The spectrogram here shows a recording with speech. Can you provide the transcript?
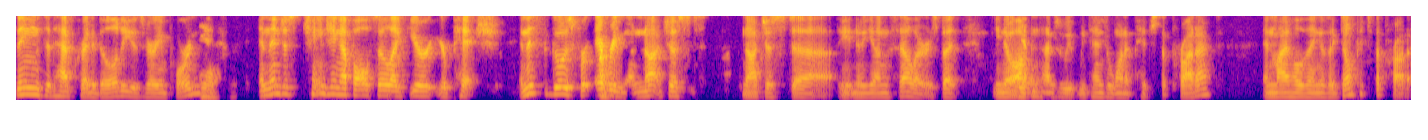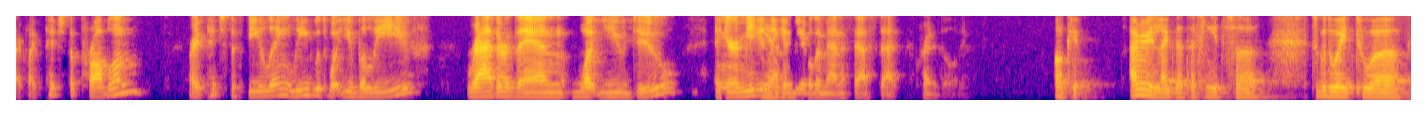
things that have credibility is very important. Yeah. And then just changing up also like your your pitch. And this goes for everyone, not just not just uh, you know young sellers, but you know, oftentimes yeah. we, we tend to want to pitch the product. And my whole thing is like, don't pitch the product, like pitch the problem, right? Pitch the feeling, lead with what you believe rather than what you do. And you're immediately yeah. going to be able to manifest that credibility. Okay. I really like that. I think it's a it's a good way to uh,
